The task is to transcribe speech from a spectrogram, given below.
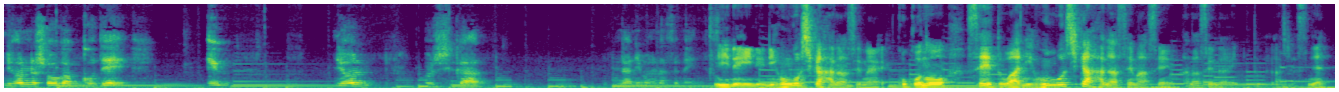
日本の小学校で英日本語しか何も話せないんです。いいねいいね。日本語しか話せない。ここの生徒は日本語しか話せません。話せないという感じですね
